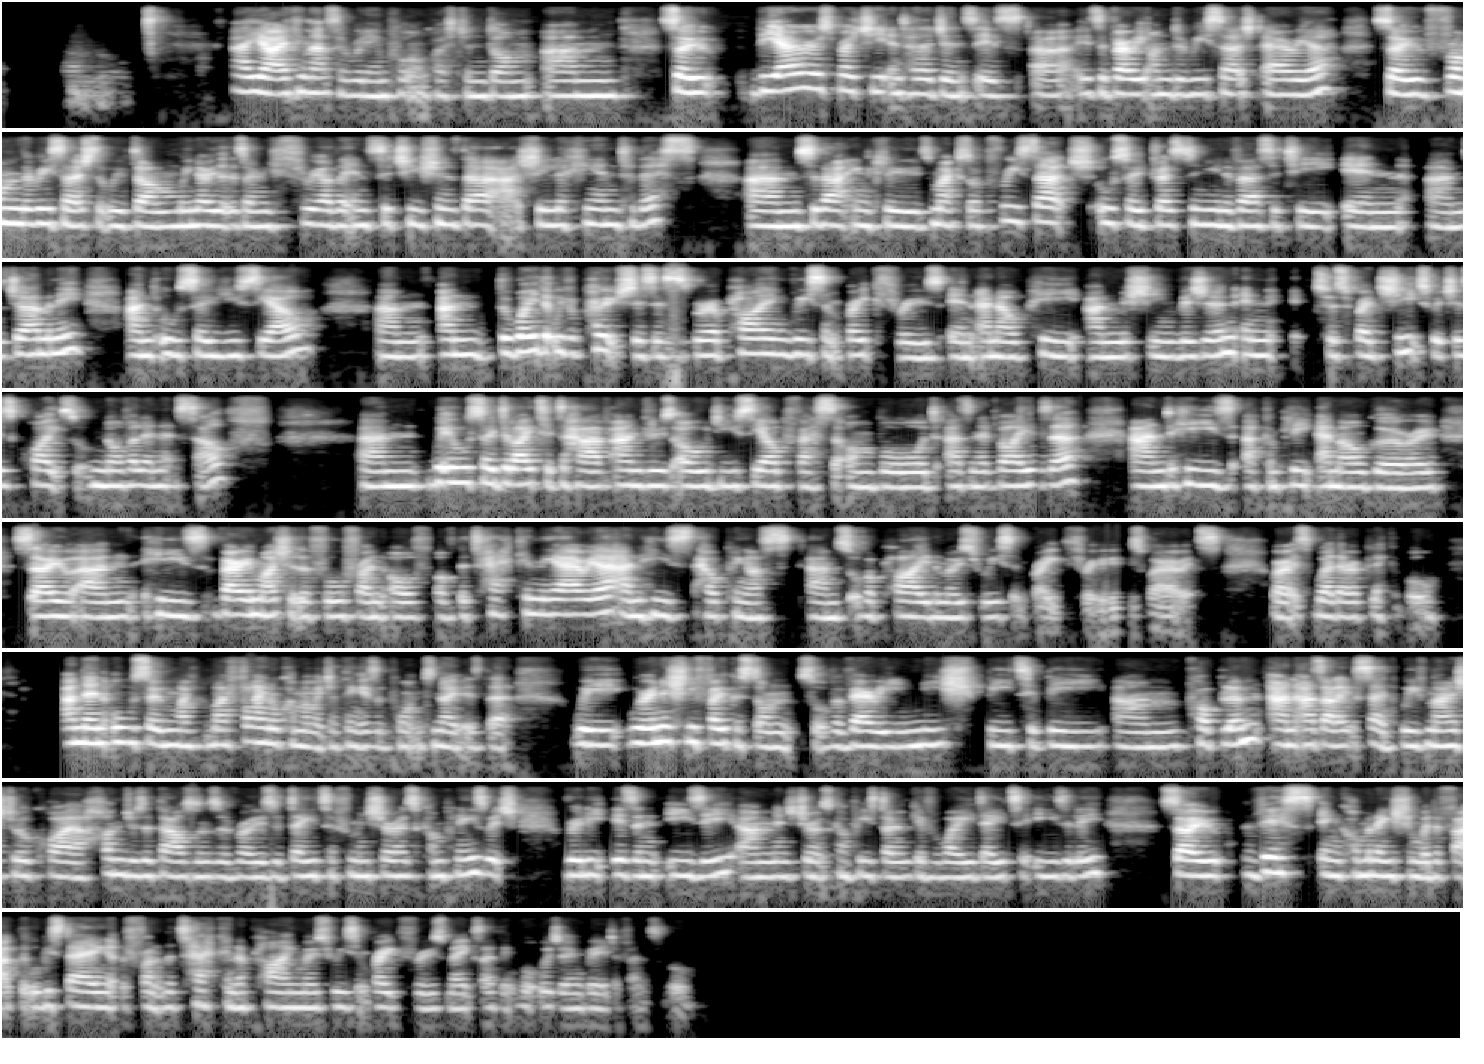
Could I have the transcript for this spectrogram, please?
Uh, yeah, I think that's a really important question, Dom. Um, so the area of spreadsheet intelligence is uh, is a very under researched area. So from the research that we've done, we know that there's only three other institutions that are actually looking into this. Um, so that includes Microsoft Research, also Dresden University in um, Germany, and also UCL. Um, and the way that we've approached this is we're applying recent breakthroughs in NLP and machine vision in to spreadsheets, which is quite sort of novel in itself. Um, we're also delighted to have Andrew's old UCL professor on board as an advisor, and he's a complete ML guru. So um, he's very much at the forefront of, of the tech in the area, and he's helping us um, sort of apply the most recent breakthroughs where it's where it's where they're applicable and then also my, my final comment which i think is important to note is that we were initially focused on sort of a very niche b2b um, problem. And as alex said we've managed to acquire hundreds of thousands of rows of data from insurance companies which really isn't easy. Um, insurance companies don't give away data easily. So this in combination with the fact that we'll be staying at the front of the tech and applying most recent breakthroughs makes i think what we're doing really defensible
